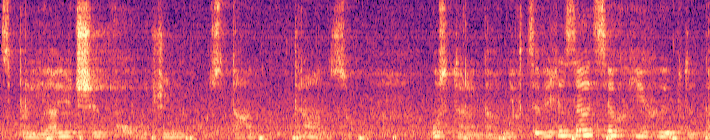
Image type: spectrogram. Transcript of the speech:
сприяючи входженню у стан трансу. У стародавніх цивілізаціях Єгипту та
